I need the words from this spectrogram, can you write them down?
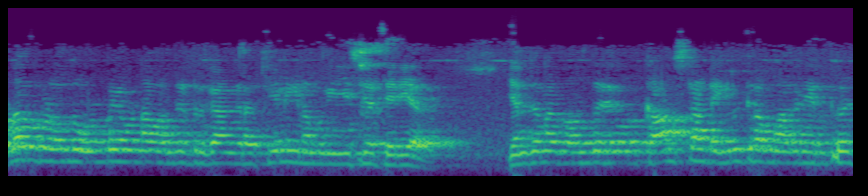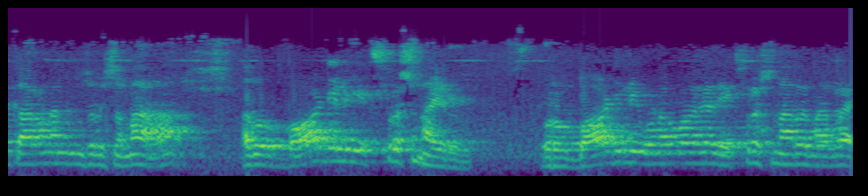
உணர்வுகள் வந்து ஒன் பை ஒன்னா வந்துட்டு இருக்காங்கிற ஃபீலிங் நமக்கு ஈஸியாக தெரியாது. எனக்கு அது வந்து ஒரு கான்ஸ்டன்டா இருக்கிற மாதிரி இருக்கிற காரணம்னு சொல்லி சொன்னால் அது ஒரு பாடியில எக்ஸ்பிரஷன் ஆயிடுது. ஒரு பாடியில உணர்வாக அது எக்ஸ்பிரஷன் ஆகிறதுனால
